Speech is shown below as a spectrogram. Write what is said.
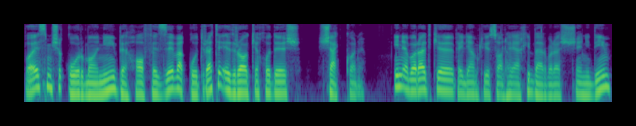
باعث میشه قربانی به حافظه و قدرت ادراک خودش شک کنه. این عبارت که خیلی هم توی سالهای اخیر دربارش شنیدیم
